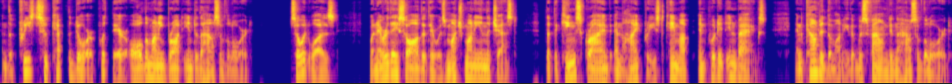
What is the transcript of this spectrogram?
And the priests who kept the door put there all the money brought into the house of the Lord. So it was, whenever they saw that there was much money in the chest, that the king's scribe and the high priest came up and put it in bags, and counted the money that was found in the house of the Lord.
